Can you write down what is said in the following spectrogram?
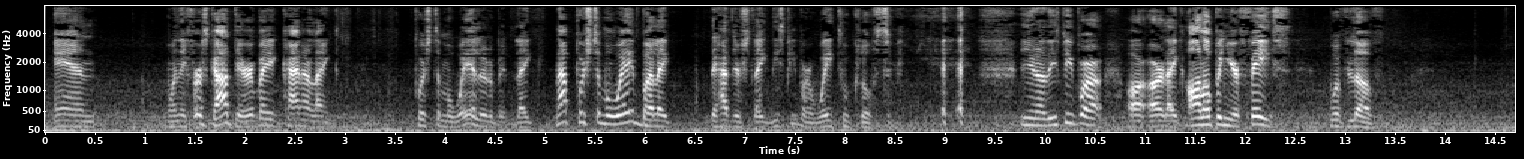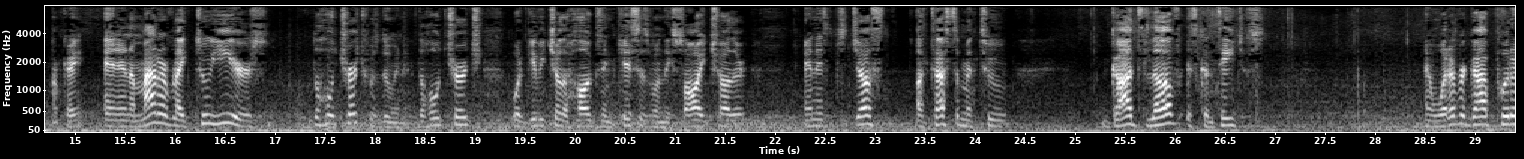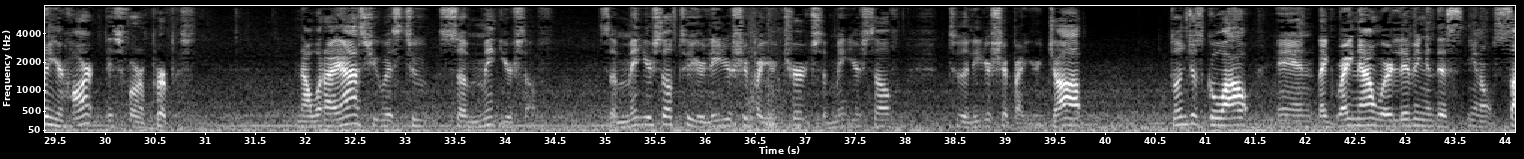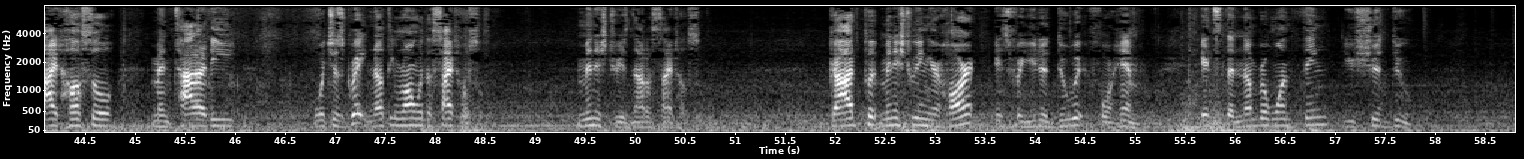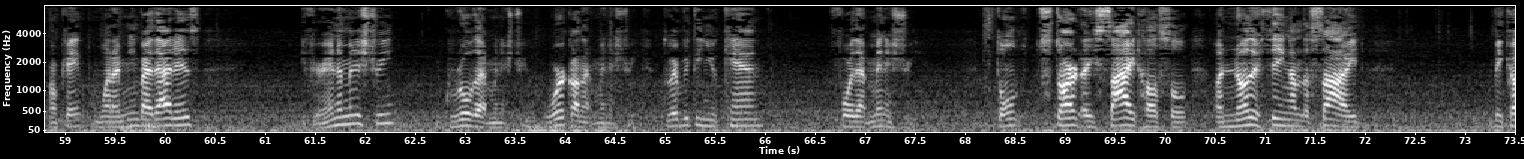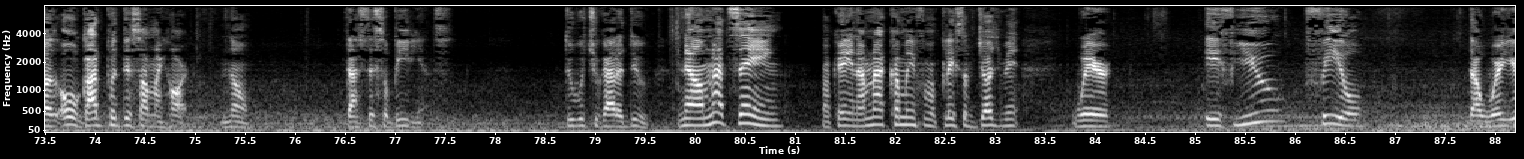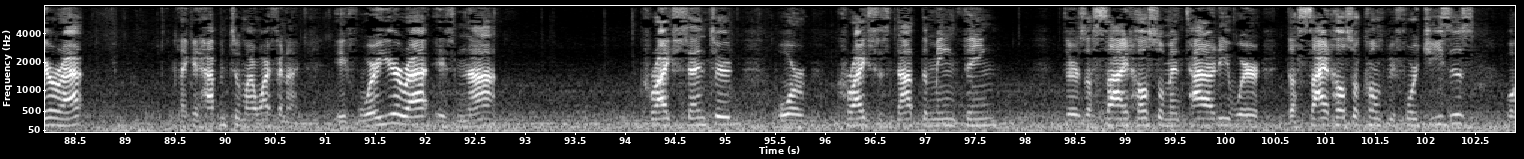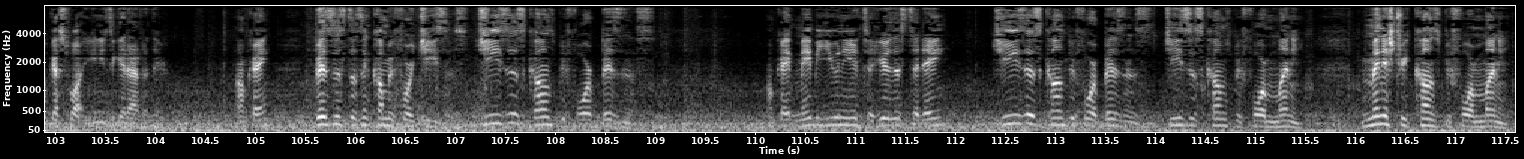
And when they first got there, everybody kind of like pushed them away a little bit, like not pushed them away, but like they had their like these people are way too close to me. you know, these people are, are are like all up in your face with love. Okay, and in a matter of like two years, the whole church was doing it. The whole church would give each other hugs and kisses when they saw each other. And it's just a testament to God's love is contagious. And whatever God put on your heart is for a purpose. Now, what I ask you is to submit yourself. Submit yourself to your leadership at your church. Submit yourself to the leadership at your job. Don't just go out and like right now we're living in this, you know, side hustle mentality, which is great. Nothing wrong with a side hustle. Ministry is not a side hustle. God put ministry in your heart is for you to do it for him. it's the number one thing you should do. Okay? What I mean by that is if you're in a ministry, grow that ministry, work on that ministry, do everything you can for that ministry. Don't start a side hustle, another thing on the side because, oh, God put this on my heart. No, that's disobedience. Do what you got to do. Now, I'm not saying, okay, and I'm not coming from a place of judgment where if you feel that where you're at, like it happened to my wife and I, if where you're at is not Christ centered or Christ is not the main thing, there's a side hustle mentality where the side hustle comes before Jesus, well, guess what? You need to get out of there. Okay? Business doesn't come before Jesus. Jesus comes before business. Okay? Maybe you needed to hear this today. Jesus comes before business. Jesus comes before money. Ministry comes before money.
